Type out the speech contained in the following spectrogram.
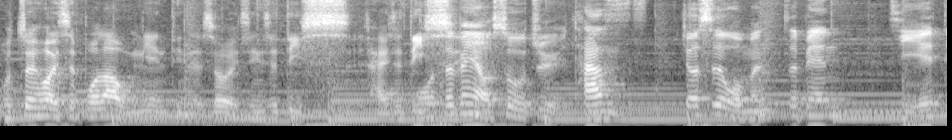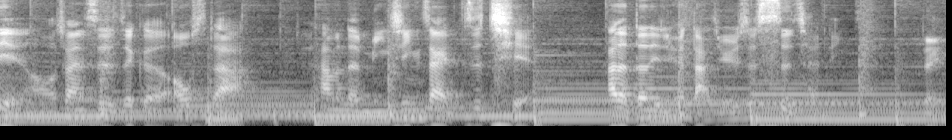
我最后一次播到吴念婷的时候已经是第十还是第十？我这边有数据，他就是我们这边节点哦，算是这个 All Star 他们的明星赛之前，他的得点圈打击率是四成零，对，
